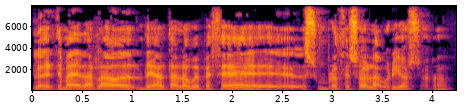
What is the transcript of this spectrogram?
lo del tema de dar de alta a la VPC eh, es un proceso laborioso, ¿no?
